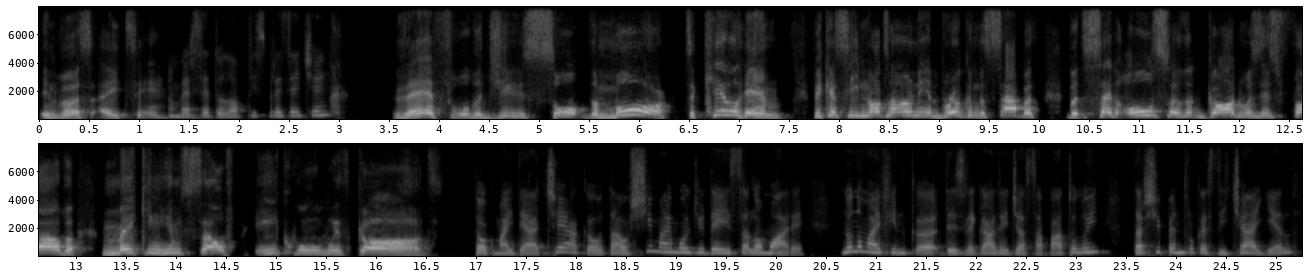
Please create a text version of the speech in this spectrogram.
in verse 18. în versetul 18. Therefore, the Jews sought the more to kill him because he not only had broken the Sabbath, but said also that God was his father, making himself equal with God. Tocmai de aceea căutau și mai mult iudeii să-l omoare, nu numai fiindcă dezlega legea sabatului, dar și pentru că zicea el,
